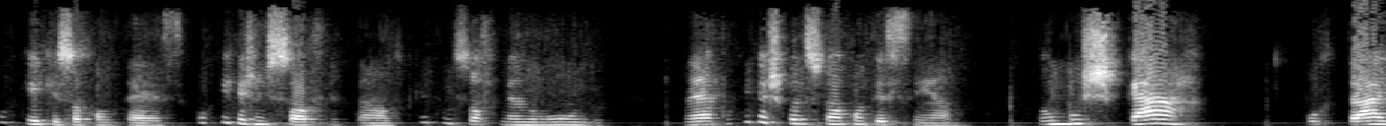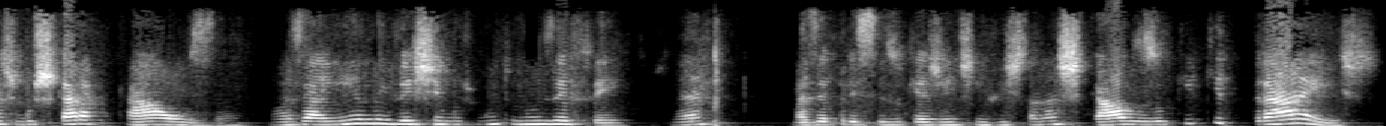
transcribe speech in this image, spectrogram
Por que, que isso acontece? Por que, que a gente sofre tanto? Por que tem sofrimento no mundo? Né? Por que, que as coisas estão acontecendo? Então, buscar por trás, buscar a causa. Nós ainda investimos muito nos efeitos, né? mas é preciso que a gente invista nas causas. O que, que traz,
